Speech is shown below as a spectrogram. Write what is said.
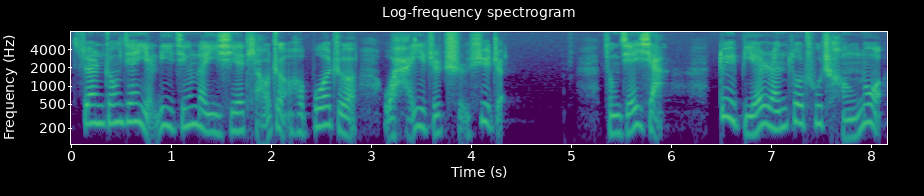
虽然中间也历经了一些调整和波折，我还一直持续着。总结一下，对别人做出承诺，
